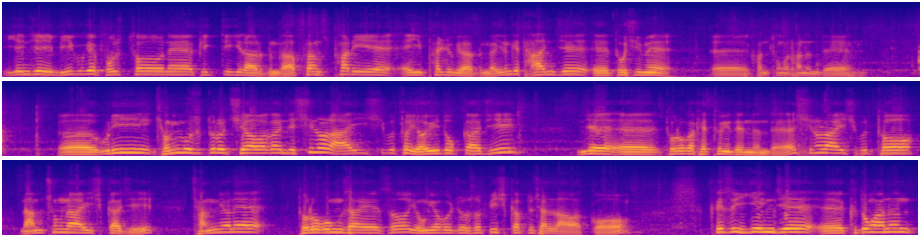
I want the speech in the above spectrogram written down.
이게 이제 미국의 보스턴의 빅딕이라든가 프랑스 파리의 A86이라든가 이런 게 다 이제 에, 도심에 에, 관통을 하는데 어, 우리 경인고속도로 지하화가 이제 신월 IC부터 여의도까지 이제 에, 도로가 개통이 됐는데 신월 IC부터 남청라 IC까지 작년에 도로공사에서 용역을 줘서 BC값도 잘 나왔고 그래서 이게 이제 에, 그동안은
